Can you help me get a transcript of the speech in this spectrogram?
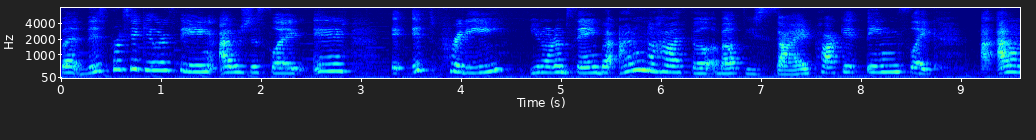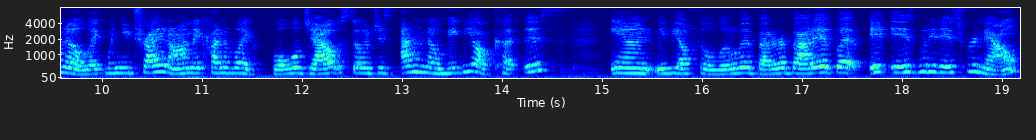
But this particular thing, I was just like, eh, it, it's pretty, you know what I'm saying? But I don't know how I feel about these side pocket things. Like, I, don't know, like when you try it on, they kind of like bulge out. So just, I don't know, maybe I'll cut this and maybe I'll feel a little bit better about it. But it is what it is for now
